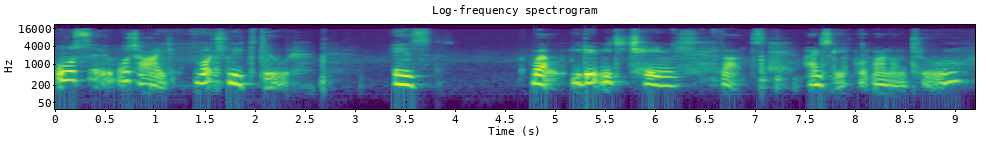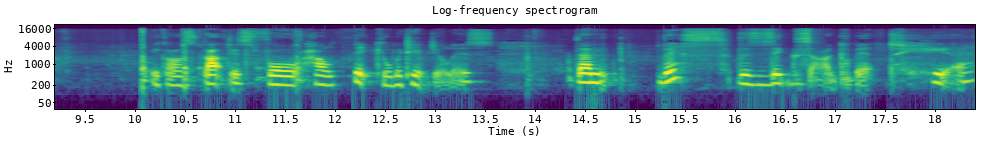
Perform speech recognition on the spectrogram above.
Also, what I what you need to do is, well, you don't need to change that. I'm just going to put mine on two because that is for how thick your material is. Then this, the zigzag bit here,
